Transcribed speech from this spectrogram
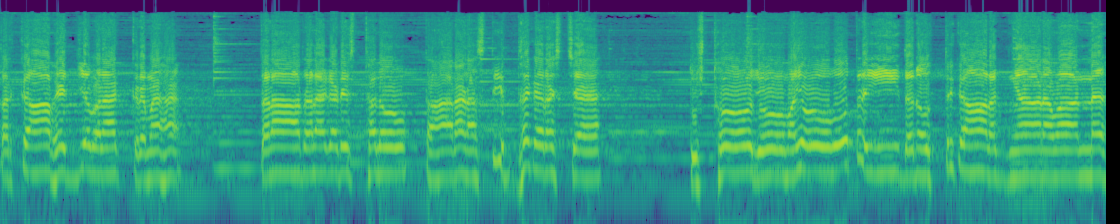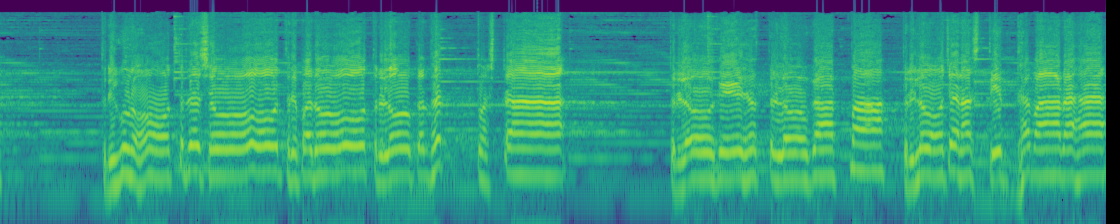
तर्काभेज्यपराक्रमः तलातलगटिस्थलो तारणस्तिद्धकरश्च तुष्ठो जोमयोत्रयीदनुत्रिकालज्ञानवान् त्रिगुणो त्रिदशो त्रिपदो त्रिलोकधृत्वष्टा त्रिलोकेशस्त्रिलोकात्मा त्रिलोचनस्तिद्धपादः।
